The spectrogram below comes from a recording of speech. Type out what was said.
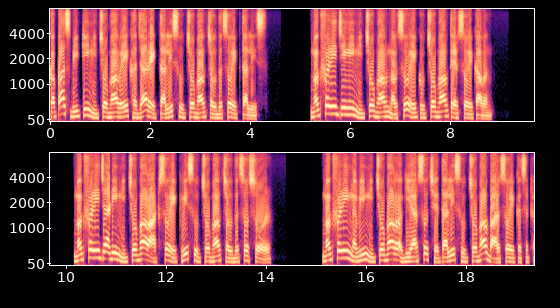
કપાસ બીટી નીચો ભાવ એક હજાર એકતાલીસ ઊંચો ભાવ ચૌદસો એકતાલીસ મગફળી ઝીણી નીચો ભાવ નવસો એક ઊંચો ભાવ તેરસો એકાવન મગફળી જાડી નીચો ભાવ આઠસો એકવીસ ઊંચો ભાવ ચૌદસો સોળ મગફળી નવી નીચો ભાવ અગિયારસો છેતાલીસ ઊંચો ભાવ બારસો એકસઠ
